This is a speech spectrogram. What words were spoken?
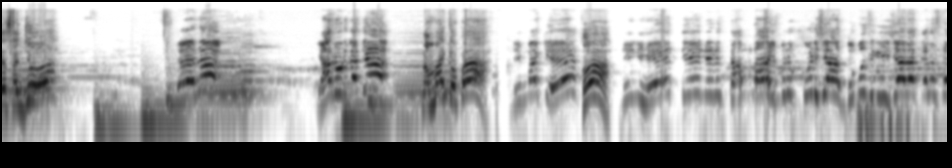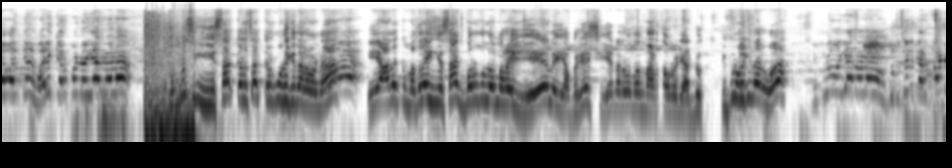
ಏ ಸಂಜು? ಯಾರು ಹುಡುಕತ್ಯ ನಮ್ಮಾಯ್ಕಪ್ಪ ನಿಮ್ಮಕ್ಕೆ ನಿನ್ ಹೇತಿ ನಿನ್ ತಮ್ಮ ಇಬ್ರು ಕೂಡಿಸಿ ಆ ದುಮಸ್ಗೆ ಕಲಸ್ತಾವ ಅಂತ ಹೇಳಿ ಹೊಳಿ ಕರ್ಕೊಂಡು ಹೋಗ್ಯಾರ ನೋಡ ದುಮಸ್ಗೆ ಈಸಾಕ್ ಕಳ್ಸಾಕ್ ಕರ್ಕೊಂಡು ಹೋಗಿದಾರ ಅವಣ್ಣ ಈ ಅದಕ್ಕೆ ಮೊದಲ ಈಸಾಕ್ ಬರುದಿಲ್ಲ ಮರ. ಏನು ಎಬರೇಸ್ ಏನಾರ ಒಂದೊಂದ್ ಮಾಡ್ತಾವ್ ನೋಡಿ ಅಡ್ಡು. ಇಬ್ರು ಹೋಗಿದಾರು ಇಬ್ರು ಹೋಗ್ಯಾರ ನೋಡ ದುಮ್ಸನ್ ಕರ್ಕೊಂಡ.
